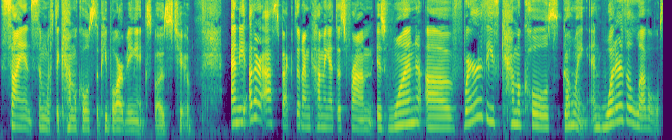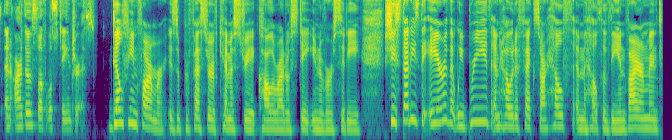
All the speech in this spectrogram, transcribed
science and with the chemicals that people are being exposed to? And the other aspect that I'm coming at this from is one of where are these chemicals going and what are the levels and are those levels dangerous? Delphine Farmer is a professor of chemistry at Colorado State University. She studies the air that we breathe and how it affects our health and the health of the environment.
